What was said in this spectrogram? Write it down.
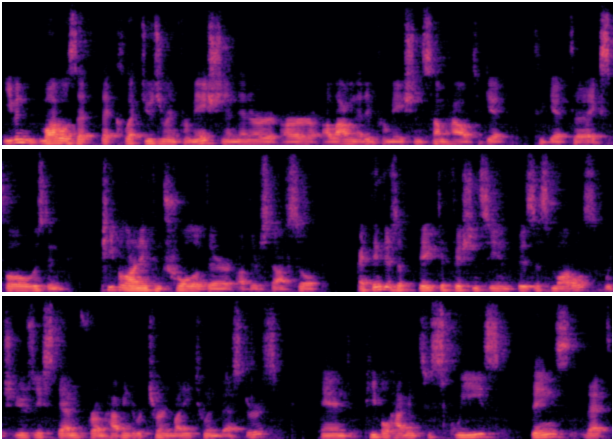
even models that, that collect user information and then are, are allowing that information somehow to get to get uh, exposed and people aren't in control of their of their stuff. So I think there's a big deficiency in business models, which usually stem from having to return money to investors and people having to squeeze things that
